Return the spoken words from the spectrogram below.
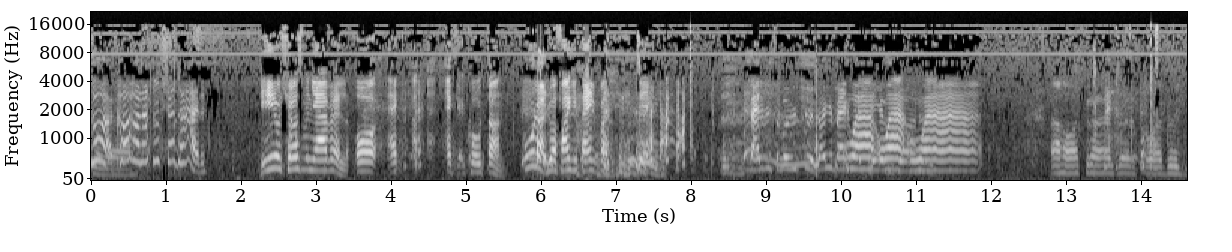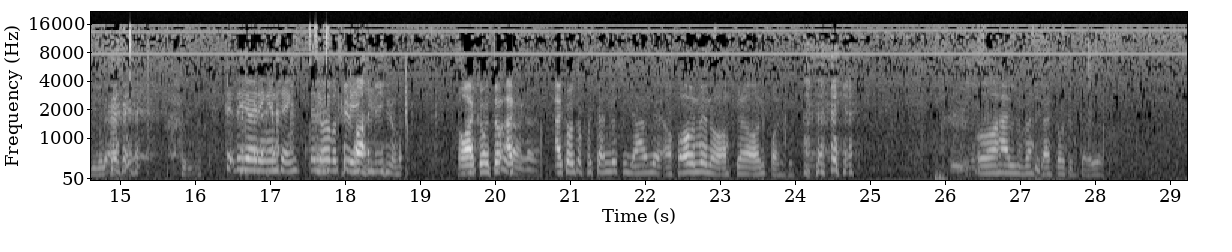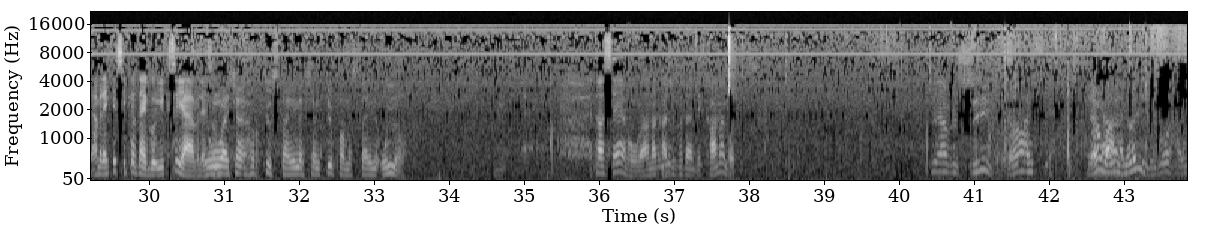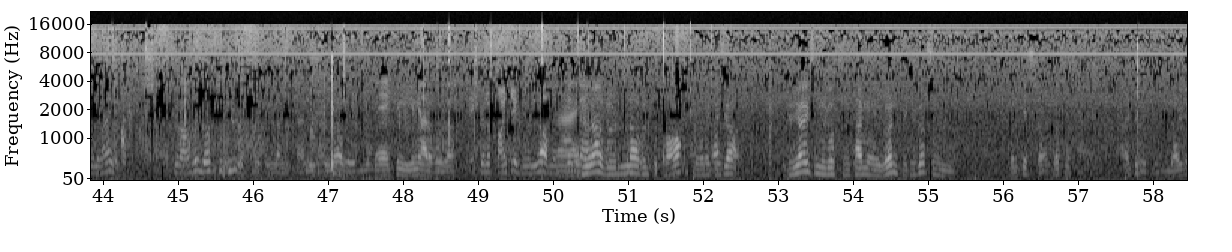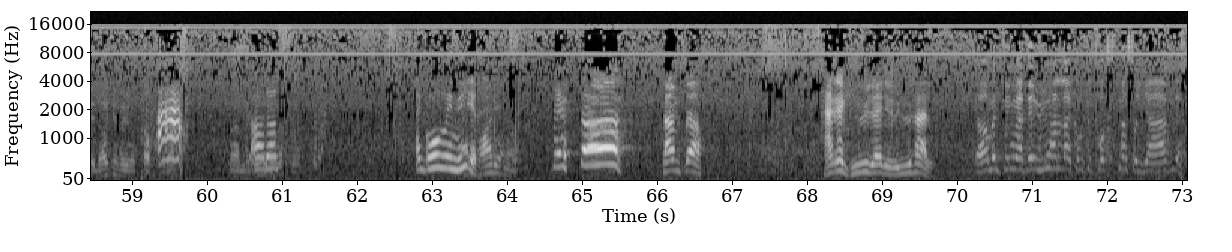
Så, hva har nettopp skjedd her? Dino kjører som en jævel, og jeg, quoter han. Ola, du har faen ikke peiling på en ting. Selveste på uke, du har ikke peiling på ting. Jeg hater det. Og jeg begynner å grine. Det, det gjør ingenting. Det er lov å skrike. Og jeg kommer til, å- jeg, jeg kommer til å få kjenne så jævlig av faren min og at det er anfang. Å, helvete, jeg kommer til å dø. Ja, men det er ikke sikkert det gikk så jævlig. Jo, Sånn. jeg kjente, hørte jo Steine. Jeg kjente jo faen meg Steine under. Tar og ser Hove. Han har kanskje fått en Det kan ha gått. Så jævlig sykt. Ja, jeg, det er jo bare gøy. Det går hele veien. Det er ikke mye vi hadde rullet. Jeg kunne faen ikke rulle, men Nei. Jeg kunne rulla rundt på taket, men jeg kunne ikke liksom det gått sånn fem ganger rundt. Det kunne gått sånn Kunne ikke. Det er ikke, det er ikke høy kraft. Ah, Adam. Jeg går i myr. Samsa! Herregud, det er det uhell. Ja, men ting er at det uhellet kommer til å koste meg så jævlig.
